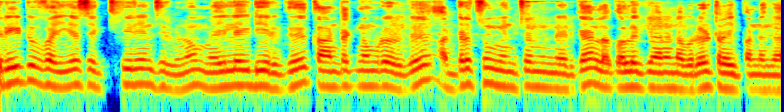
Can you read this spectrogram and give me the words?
Three to five years experience இருக்கணும். மெயில் ஐடி இருக்கு கான்டாக்ட் நம்பரும் இருக்கு. அட்ரஸும் மென்ஷன் பண்ணியிருக்கேன். இல்லை குவாலிஃபையான நபர்கள் ட்ரை பண்ணுங்க.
